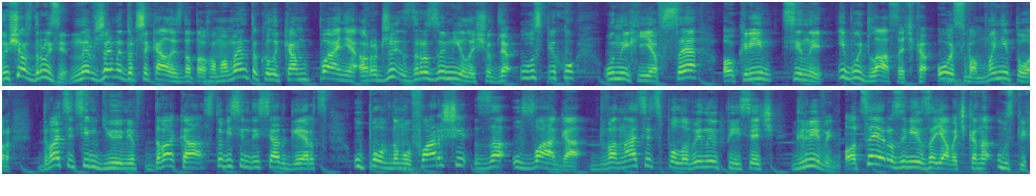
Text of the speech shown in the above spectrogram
Ну що ж, друзі, невже ми дочекались до того моменту, коли компанія ROG зрозуміла, що для успіху у них є все, окрім ціни. І будь ласочка, ось вам монітор 27 дюймів, 2К, 180 Гц у повному фарші за увага 12,5 тисяч гривень. Оце я розумію заявочка на успіх,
